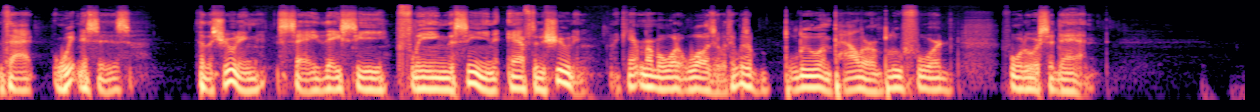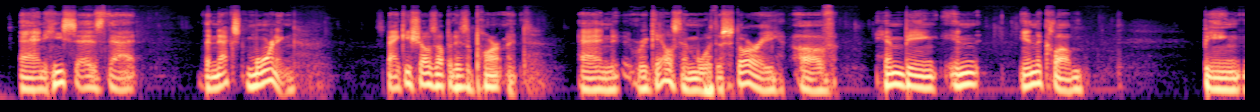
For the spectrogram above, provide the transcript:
that witnesses to the shooting say they see fleeing the scene after the shooting. I can't remember what it was. It was, a blue Impala or a blue Ford four door sedan. And he says that the next morning, Spanky shows up at his apartment and regales him with a story of him being in in the club, being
